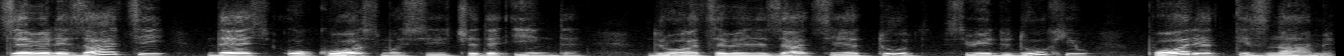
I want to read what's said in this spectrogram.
цивілізацій десь у космосі чи де-інде. Друга цивілізація тут, світ духів, поряд із нами.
